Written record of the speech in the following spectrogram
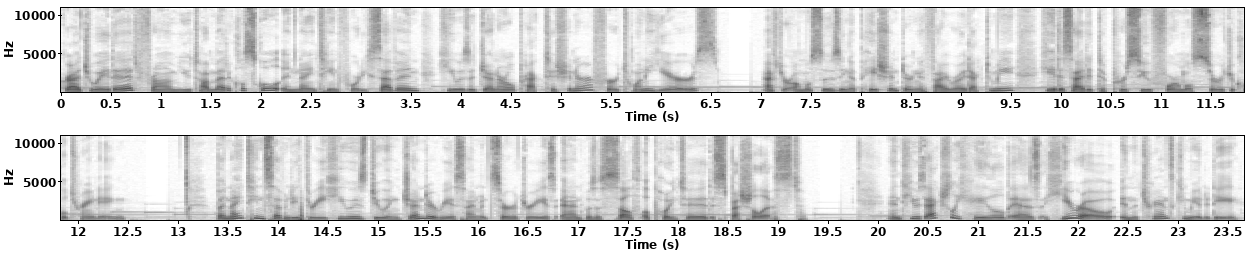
Graduated from Utah Medical School in 1947. He was a general practitioner for 20 years. After almost losing a patient during a thyroidectomy, he decided to pursue formal surgical training. By 1973, he was doing gender reassignment surgeries and was a self appointed specialist. And he was actually hailed as a hero in the trans community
